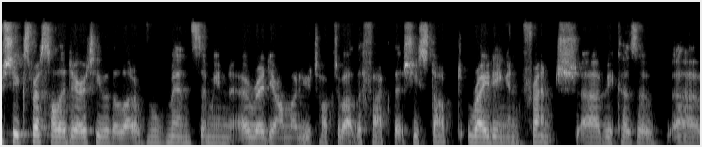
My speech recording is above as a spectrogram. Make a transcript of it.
she expressed solidarity with a lot of movements. I mean, already Omar, you talked about the fact that she stopped writing in French uh, because of uh,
